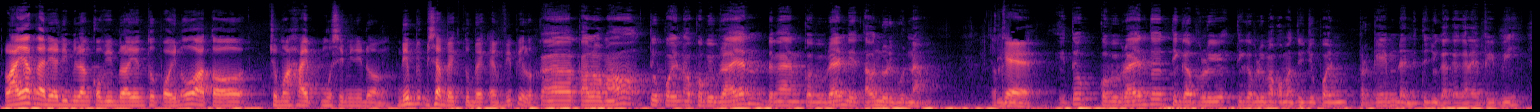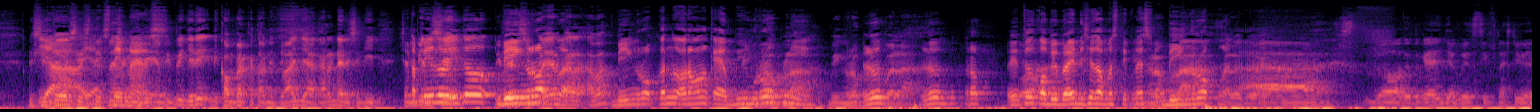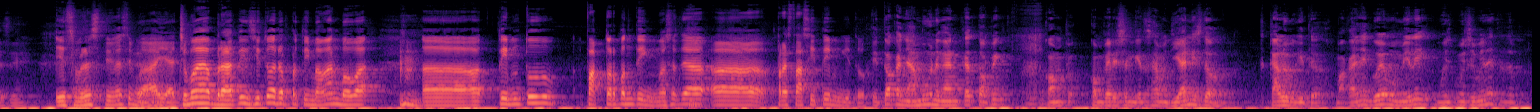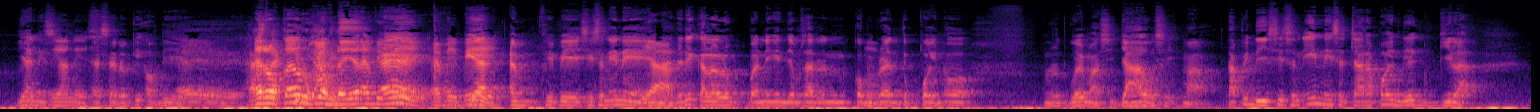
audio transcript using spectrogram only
layak nggak dia dibilang Kobe Bryant 2.0 atau cuma hype musim ini doang? Dia bisa back to back MVP loh. Ke- kalau mau 2.0 Kobe Bryant dengan Kobe Bryant di tahun 2006. Oke. Itu Kobe Bryant tuh 30 35,7 poin per game dan itu juga gagal MVP. Di situ Iya, si iya, Steve Nash. MVP. Jadi di compare ke tahun itu aja karena dari segi Tapi championship lu itu being defensive rock kalah- apa? Being rock kan orang-orang kayak being, Being rock, rock lah. nih. Being rock lu, lah. lu rock. Itu Wah. Kobe Bryant di situ sama Steve Nash Being rock nggak? Ah, gue waktu itu kayak jagoin Steve Nash juga sih. Iya sebenarnya Steve Nash sih bahaya. Cuma berarti di situ ada pertimbangan bahwa eh, tim tuh faktor penting. Maksudnya eh, prestasi tim gitu. Itu akan nyambung dengan ke topik comp- comparison kita sama Giannis dong. Kalau begitu. Makanya gue memilih mus- musim ini tetap Giannis, Giannis. as a rookie of the year. Eh, Eh, Rookie, of the. Year MVP, Eh, MVP. iya, MVP season ini. Iya. Nah, jadi kalau lu bandingin James Harden Kobe Hmm. Bryant 2.0 menurut gue masih jauh sih mal. Tapi di season ini secara poin dia gila.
